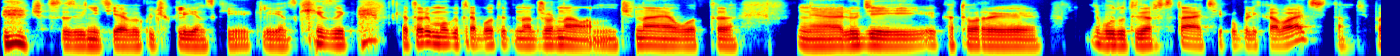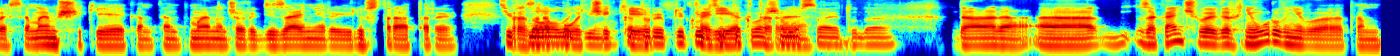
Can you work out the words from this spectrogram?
сейчас, извините, я выключу клиентский, клиентский язык, которые могут работать над журналом, начиная от э, людей, которые будут верстать и публиковать, там, типа SMM-щики, контент-менеджеры, дизайнеры, иллюстраторы, Технологи, разработчики, которые прикрутятся к вашему сайту, да. Да, да. А, заканчивая верхнеуровнево, там,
